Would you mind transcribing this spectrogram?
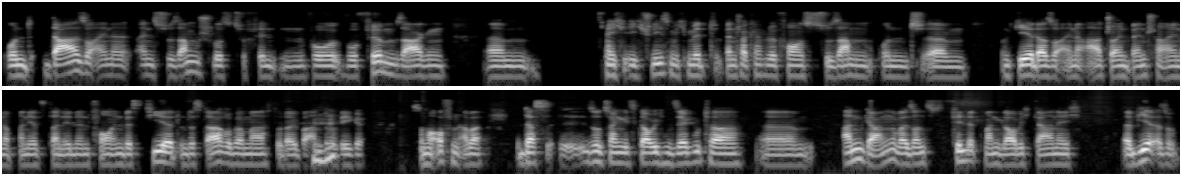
Und da so eine, einen Zusammenschluss zu finden, wo, wo Firmen sagen, ähm, ich, ich schließe mich mit Venture Capital Fonds zusammen und ähm, und gehe da so eine Art Joint Venture ein, ob man jetzt dann in den Fonds investiert und das darüber macht oder über andere mhm. Wege, ist nochmal offen. Aber das äh, sozusagen ist, glaube ich, ein sehr guter ähm, Angang, weil sonst findet man, glaube ich, gar nicht. Äh, wir, also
